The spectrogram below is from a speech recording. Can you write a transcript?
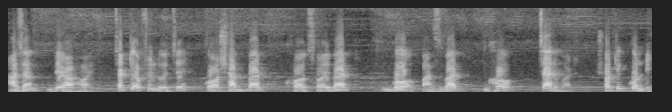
আজান দেওয়া হয়? চারটি অপশন রয়েছে, ক সাতবার, খ ছয়বার, গ পাঁচবার, ঘ চারবার। সঠিক কোনটি?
